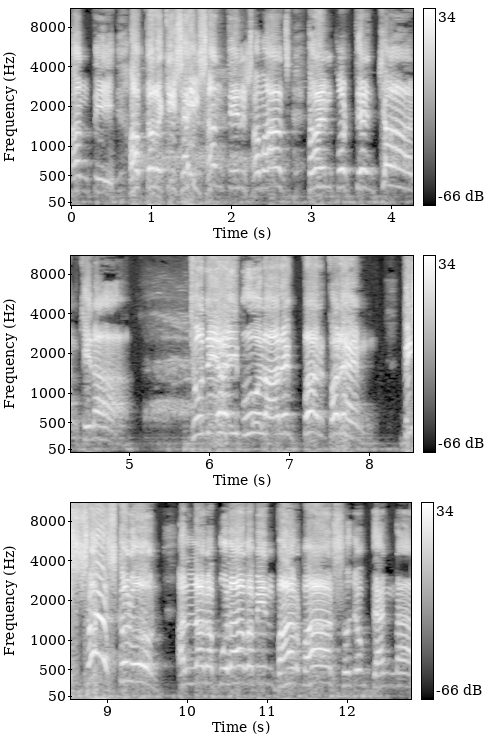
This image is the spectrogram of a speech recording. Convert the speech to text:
শান্তি। আপনারা কি সেই শান্তির সমাজ কায়েম করতে চান কিনা? যদি এই ভুল আরেকবার করেন বিশ্বাস করুন, আল্লাহ রাব্বুল আলমিন বারবার সুযোগ দেন না।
